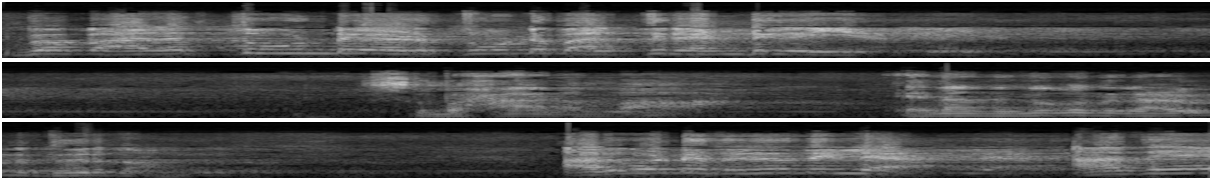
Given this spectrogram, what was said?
ഇപ്പൊ വലത്തുകൊണ്ട് എടുത്തുകൊണ്ട് വലത്ത് രണ്ട് കൈയ്യ സുബാനല്ല എന്നാ നിങ്ങൾക്കൊന്ന് കഴിവ് തീർന്നോ? അതുകൊണ്ട് തീർന്നില്ല. അതേ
